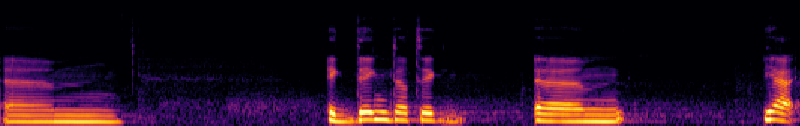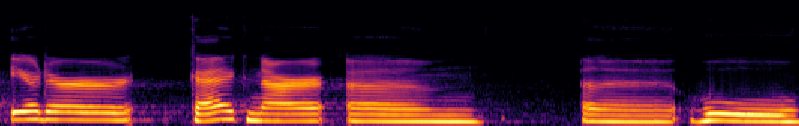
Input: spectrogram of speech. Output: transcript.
Um, ik denk dat ik um, ja, eerder kijk naar um, uh, hoe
